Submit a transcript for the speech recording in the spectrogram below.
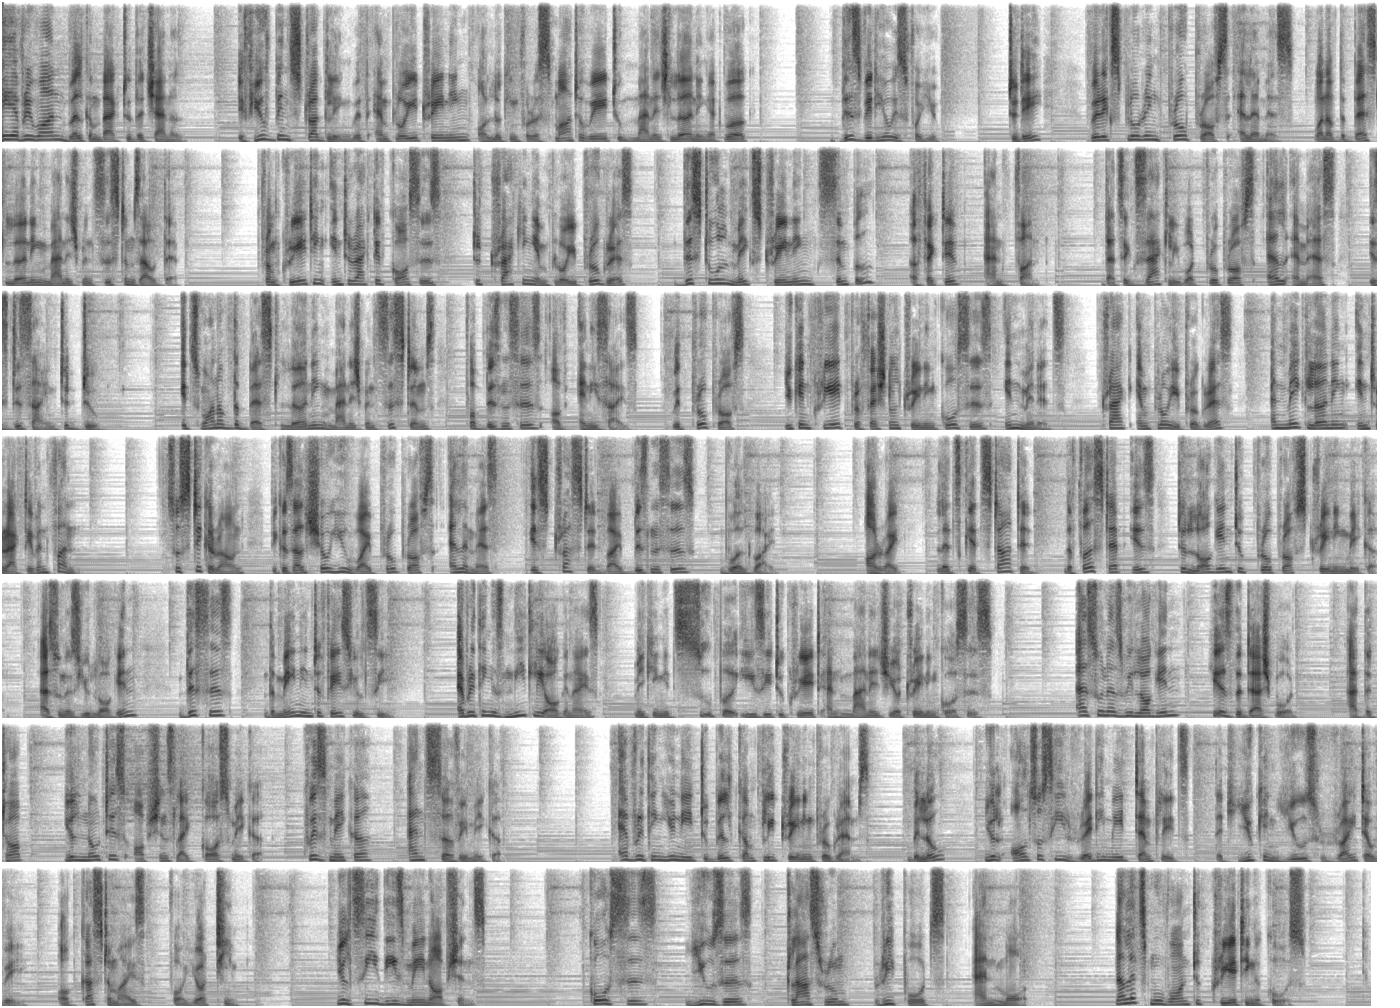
Hey everyone, welcome back to the channel. If you've been struggling with employee training or looking for a smarter way to manage learning at work, this video is for you. Today, we're exploring ProProfs LMS, one of the best learning management systems out there. From creating interactive courses to tracking employee progress, this tool makes training simple, effective, and fun. That's exactly what ProProfs LMS is designed to do. It's one of the best learning management systems for businesses of any size. With ProProfs, you can create professional training courses in minutes, track employee progress, and make learning interactive and fun. So stick around because I'll show you why ProProfs LMS is trusted by businesses worldwide. Alright, let's get started. The first step is to log into ProProfs Training Maker. As soon as you log in, this is the main interface you'll see. Everything is neatly organized, making it super easy to create and manage your training courses. As soon as we log in, here's the dashboard. At the top, you'll notice options like Course Maker, Quiz Maker, and Survey Maker. Everything you need to build complete training programs. Below, you'll also see ready-made templates that you can use right away or customize for your team. You'll see these main options. Courses, users, classroom, reports, and more. Now let's move on to creating a course.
